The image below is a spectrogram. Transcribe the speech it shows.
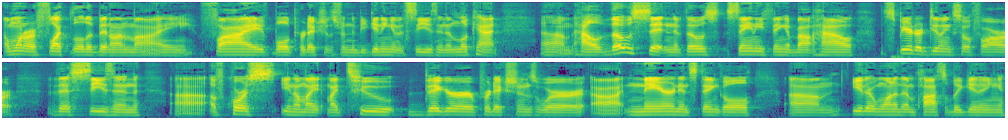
I want to reflect a little bit on my five bold predictions from the beginning of the season and look at um, how those sit and if those say anything about how the Spirit are doing so far this season. Uh, of course, you know my my two bigger predictions were uh, Nairn and Stengel. Um, either one of them possibly getting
